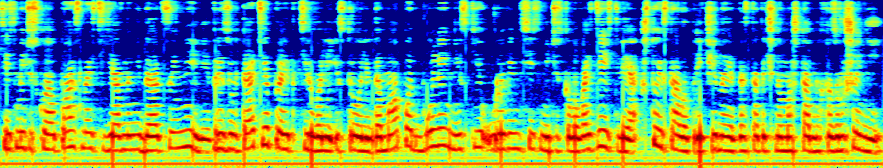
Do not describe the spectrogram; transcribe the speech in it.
Сейсмическую опасность явно недооценили. В результате проектировали и строили дома под более низкий уровень сейсмического воздействия, что и стало причиной достаточно масштабных разрушений.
